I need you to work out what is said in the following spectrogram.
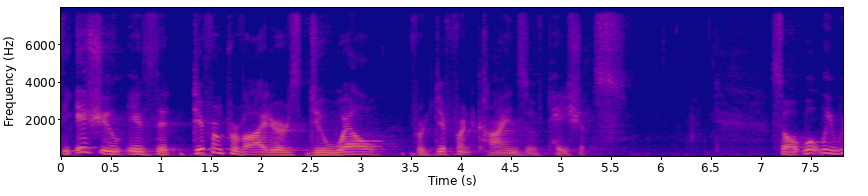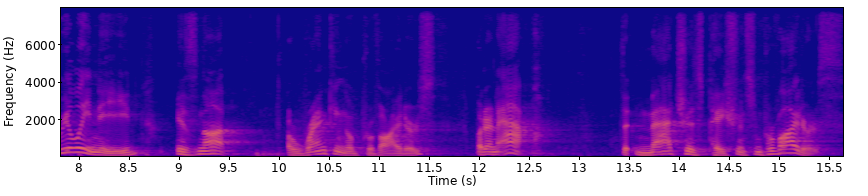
The issue is that different providers do well for different kinds of patients. So, what we really need is not a ranking of providers, but an app that matches patients and providers.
